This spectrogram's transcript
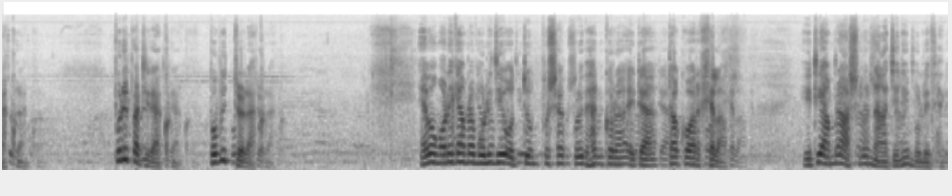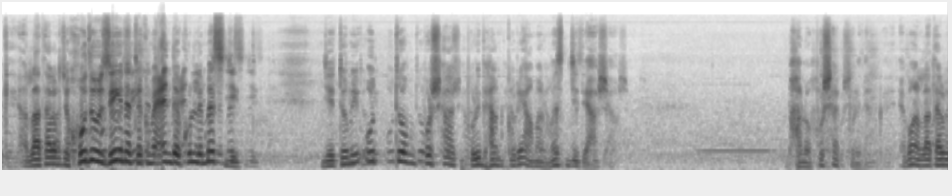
রাখুন, পরিপাটি রাখুন, পবিত্র রাখুন। এবং অনেকে আমরা বলি যে উত্তম পোশাক পরিধান করা এটা তাকওয়ার খেলাফ। এটি আমরা আসলে না জেনে বলে থাকি। আল্লাহ তাআলা বলছে খুদু জিনাতাকুম ইনদা কুল্লি মসজিদ। যে তুমি উত্তম পোশাক পরিধান করে আমার মসজিদে আসো। ভালো পোশাক পরিধান করে। এবং আল্লাহ তাআলা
